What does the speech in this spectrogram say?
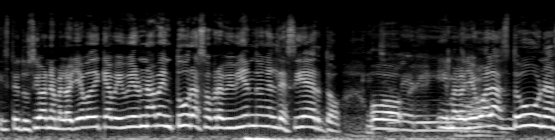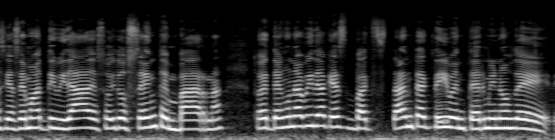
instituciones, me lo llevo de que a vivir una aventura sobreviviendo en el desierto. O- y me lo llevo a las dunas y hacemos actividades. Soy docente en Barna. Entonces tengo una vida que es bastante activa en términos de,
